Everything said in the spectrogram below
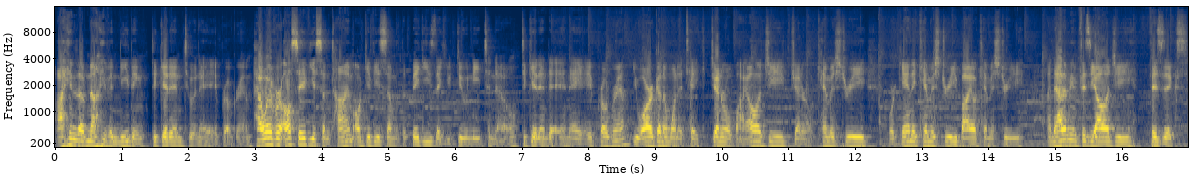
I ended up not even needing to get into an AA program. However, I'll save you some time. I'll give you some of the biggies that you do need to know to get into an AA program. You are going to want to take general biology, general chemistry, organic chemistry, biochemistry, anatomy and physiology, physics,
